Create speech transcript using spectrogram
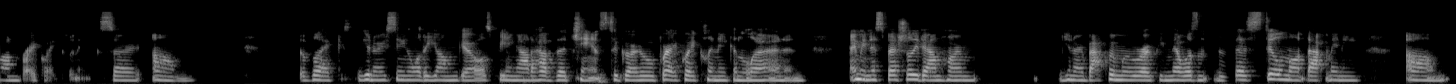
run breakaway clinics. So um like, you know, seeing a lot of young girls being able to have the chance to go to a breakaway clinic and learn and I mean, especially down home, you know, back when we were roping, there wasn't there's still not that many um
